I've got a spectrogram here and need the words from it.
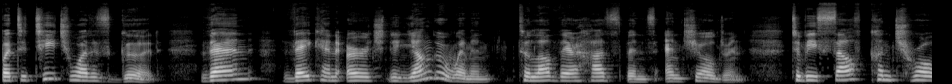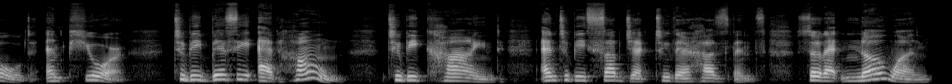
but to teach what is good. Then they can urge the younger women to love their husbands and children, to be self controlled and pure, to be busy at home to be kind and to be subject to their husbands, so that no one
